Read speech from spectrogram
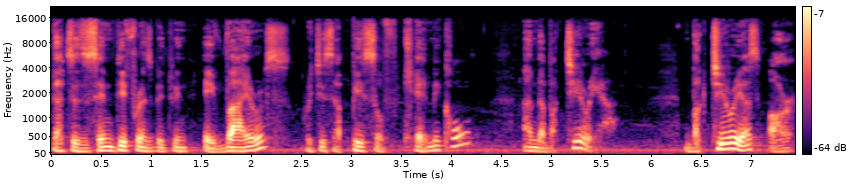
That's the same difference between a virus, which is a piece of chemical, and a bacteria. Bacteria are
